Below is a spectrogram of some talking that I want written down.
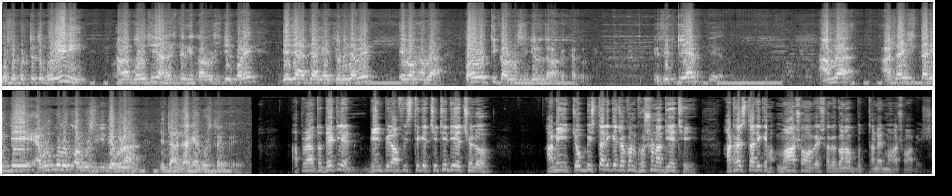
বসে পড়তে তো বলেইনি আমরা বলেছি আঠাশ তারিখে কর্মসূচির পরে যে যার জায়গায় চলে যাবে এবং আমরা পরবর্তী কর্মসূচির জন্য তারা অপেক্ষা করবে। ইজ ইট ক্লিয়ার আমরা আঠাইশ তারিখে এমন কোনো কর্মসূচি দেব না যে তারা ঢাকায় বসে থাকবে। আপনারা তো দেখলেন বিএনপির অফিস থেকে চিঠি দিয়েছিল। আমি চব্বিশ তারিখে যখন ঘোষণা দিয়েছি আঠাশ তারিখে মহাসমাবেশ হবে গণ অভ্যুত্থানের মহাসমাবেশ।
